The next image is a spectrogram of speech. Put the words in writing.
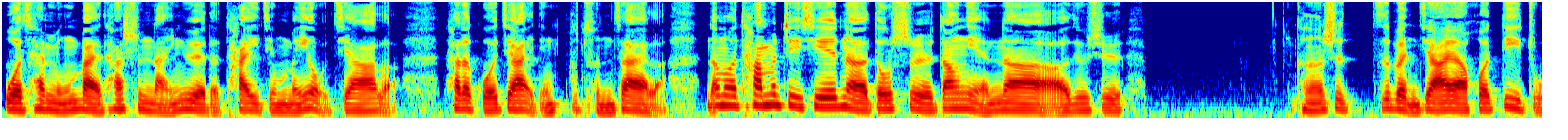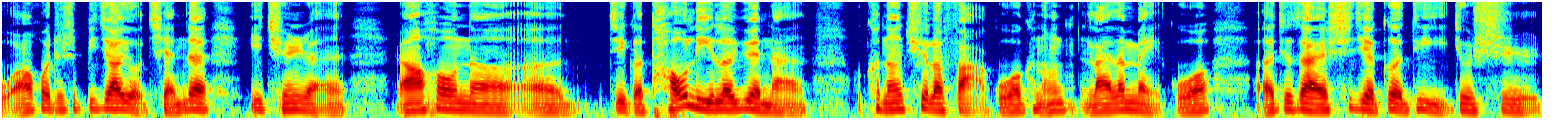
我才明白他是南越的，他已经没有家了，他的国家已经不存在了。那么他们这些呢，都是当年呢，就是可能是资本家呀，或地主啊，或者是比较有钱的一群人。然后呢，呃。这个逃离了越南，可能去了法国，可能来了美国，呃，就在世界各地，就是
